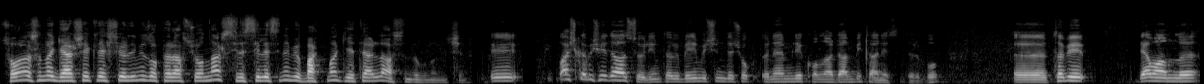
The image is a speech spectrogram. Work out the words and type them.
Sonrasında gerçekleştirdiğimiz operasyonlar silsilesine bir bakmak yeterli aslında bunun için. Ee, başka bir şey daha söyleyeyim. Tabii benim için de çok önemli konulardan bir tanesidir bu. Ee, tabii devamlı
